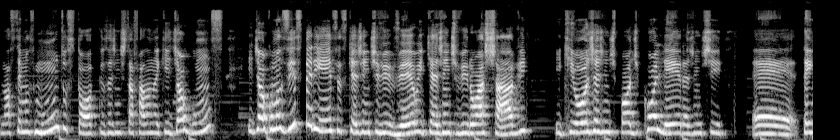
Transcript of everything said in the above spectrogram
nós temos muitos tópicos, a gente está falando aqui de alguns e de algumas experiências que a gente viveu e que a gente virou a chave e que hoje a gente pode colher, a gente é, tem,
